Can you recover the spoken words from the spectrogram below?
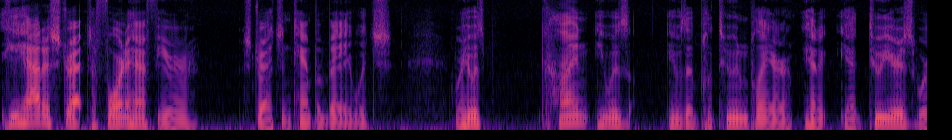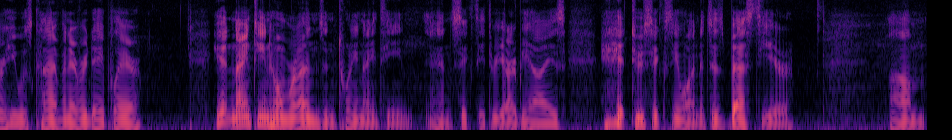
he had a stretch, a four and a half year stretch in Tampa Bay, which where he was kind. He was he was a platoon player. He had a, he had two years where he was kind of an everyday player. He hit 19 home runs in 2019 and 63 RBIs. He hit 261. It's his best year. Um,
